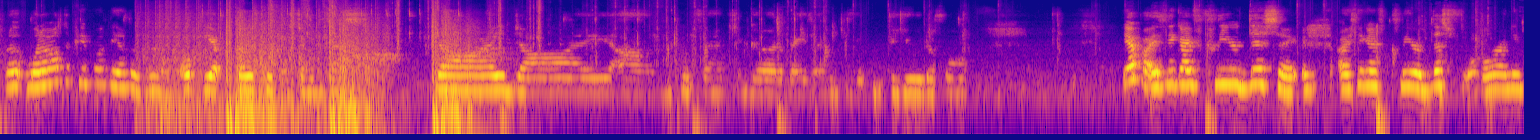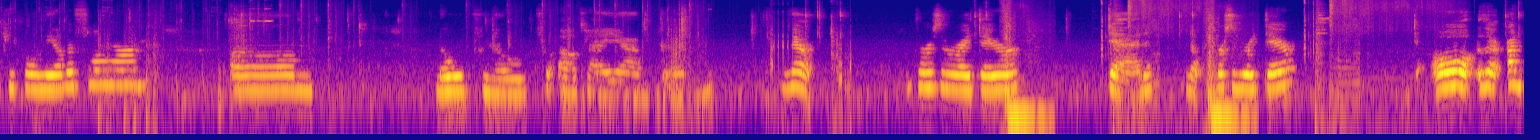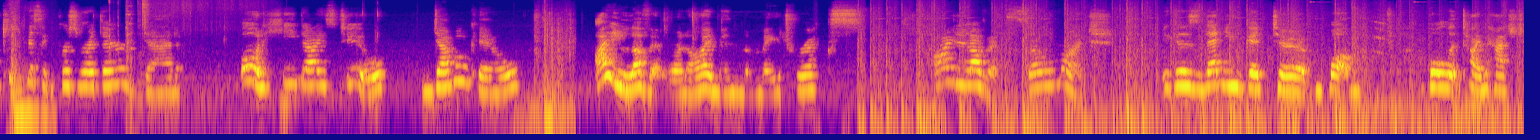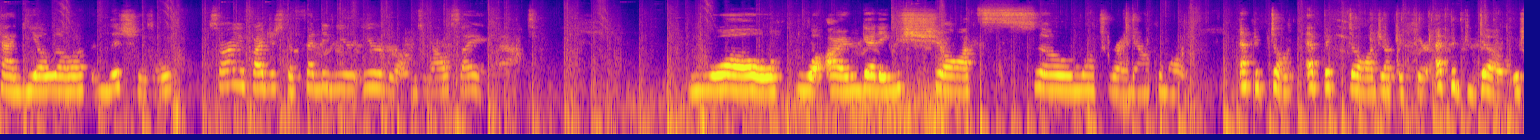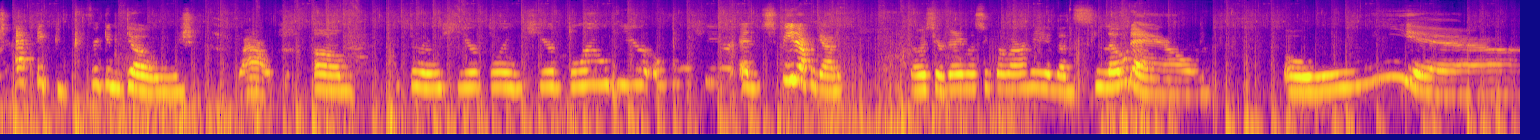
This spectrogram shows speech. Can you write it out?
What about the people in the other room? Oh, yep, those people still exist. Die, die, um, perfect, good, amazing, beautiful. Yep, I think I've cleared this. I think I've cleared this floor. Any people on the other floor? Um, Nope, nope. Okay, yeah, good. Now, person right there, dead. No, person right there. Oh, there, I keep missing. Person right there, dead. Oh, and he dies too. Double kill. I love it when I'm in the Matrix. I love it so much. Because then you get to, well, bullet time hashtag YOLO up in this shizzle. Sorry if I just offended your eardrums while saying that. Whoa, I'm getting shot so much right now. Come on. Epic dodge, epic dodge up in here. Epic doge, epic freaking doge. Wow. Um, through here, through here, through here, over here, and speed up again. Notice you're getting the super lucky, and then slow down. Oh, yeah.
